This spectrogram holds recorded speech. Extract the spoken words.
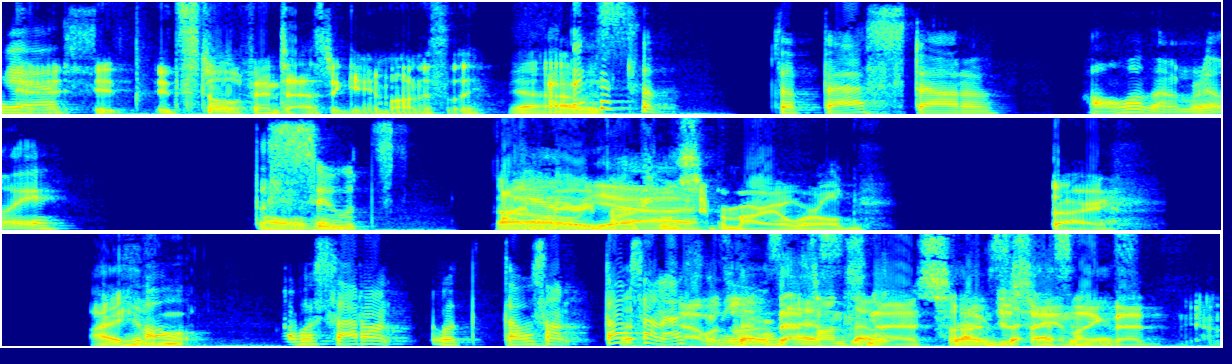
Yes, it, it, it's still a fantastic game, honestly. Yeah, I, I think was, it's the the best out of all of them, really. The suits. I'm oh, very yeah. partial to Super Mario World. Sorry. I have. Oh, oh, was that on? That was on. That was on that, SNES. Was, that was, that's on SNES. That, I'm just saying, SNES. like that. Yeah.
